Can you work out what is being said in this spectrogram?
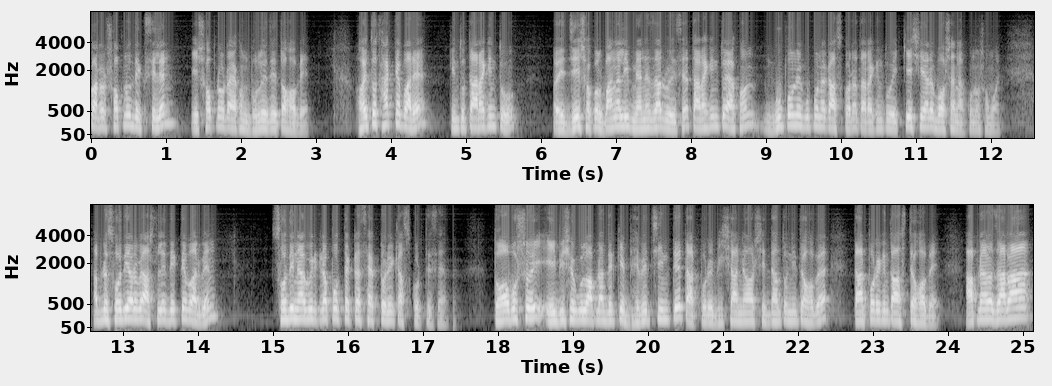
করার স্বপ্ন দেখছিলেন, এই স্বপ্নটা এখন ভুলে যেতে হবে। হয়তো থাকতে পারে, কিন্তু তারা কিন্তু ওই যে সকল বাঙালি ম্যানেজার রয়েছে, তারা কিন্তু এখন গোপনে গোপনে কাজ করে, তারা কিন্তু ওই কেশিয়ারে বসে না কোনো সময়। আপনি সৌদি আরবে আসলে দেখতে পারবেন সৌদি নাগরিকরা প্রত্যেকটা সেক্টরে কাজ করতেছে। তো অবশ্যই এই বিষয়গুলো আপনাদেরকে ভেবে চিনতে তারপরে ভিসা নেওয়ার সিদ্ধান্ত নিতে হবে, তারপরে কিন্তু আসতে হবে। আপনারা যারা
